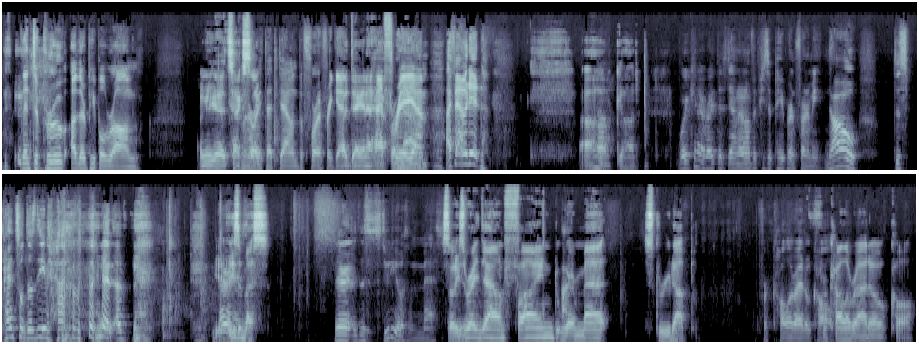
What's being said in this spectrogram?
than to prove other people wrong. I'm gonna get a I'm text gonna like, write that down before I forget. a day and a half At 3 a.m. I found it. Oh, oh god, Where can I write this down? I don't have a piece of paper in front of me. No, this pencil doesn't even have. a, yeah, There he's a mess. There, this studio is a mess So he's writing down find where Matt screwed up for Colorado call. for. Colorado call.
